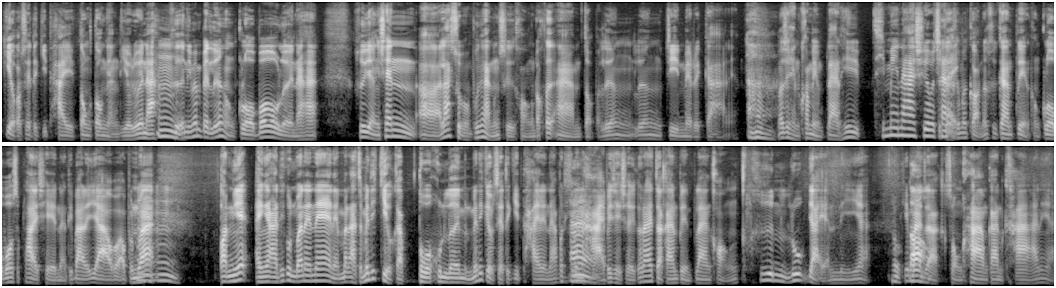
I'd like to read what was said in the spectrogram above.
เกี่ยวกับเศรษฐกิจไทยตรงๆอย่างเดียวด้วยนะอืมคืออันนี้มันเป็นเรื่องของ global เลยนะฮะ คืออย่างเช่นเอ่อล่าสุดผมเพิ่งอ่านหนังสือของดรอาร์มจบเรื่องเรื่องจีนอเมริกาเนี่ยอ่าเราจะเห็นความเปลี่ยนแปลงที่ที่ไม่น่าเชื่อว่าจะใช่เกิดขึ้นมาก่อนก็คือการเปลี่ยนของ global supply chain อธิบายได้ยาวเอาเป็นว่าอืมตอนเนี้ยไองานที่คุณว่าแน่ๆเนี่ยมันอาจจะไม่ได้เกี่ยวกับตัวคุณเลยมันไม่ได้เกี่ยวกับเศรษฐกิจไทยเลยนะบางทีมันอ่าหายไปเฉยๆก็ได้จากการเปลี่ยนแปลงของคลื่นลูกใหญ่อันนี้อะถูกที่ต้อมางจากสงครามการค้าเนี่ย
